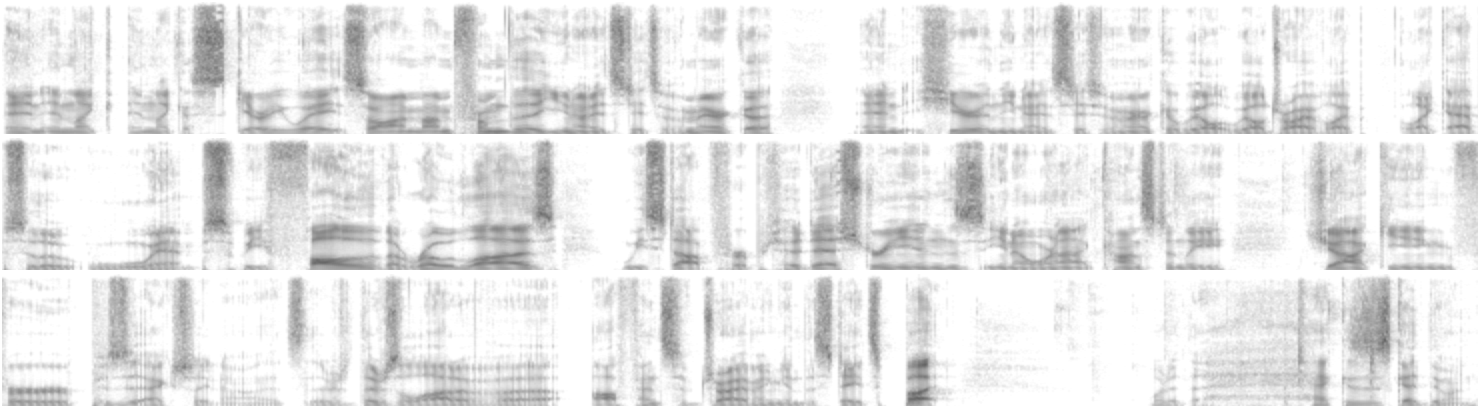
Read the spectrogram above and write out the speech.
and in like in like a scary way. So I'm I'm from the United States of America, and here in the United States of America, we all we all drive like like absolute wimps. We follow the road laws. We stop for pedestrians. You know, we're not constantly jockeying for posi- actually no it's there's there's a lot of uh, offensive driving in the states but what the heck is this guy doing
